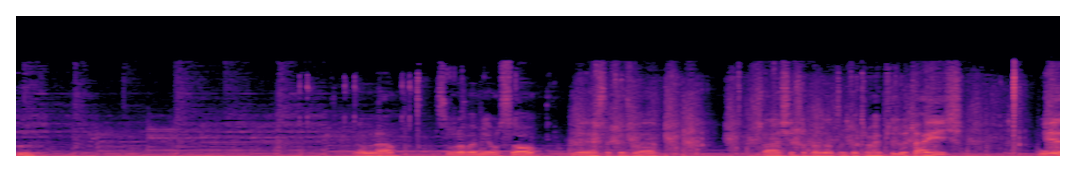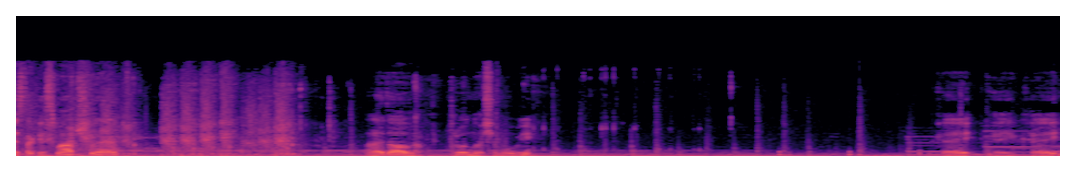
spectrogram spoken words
Hmm. Dobra, surowe mięso nie jest takie złe. Trzeba się co prawda tylko trochę przyzwyczaić. Nie jest takie smaczne. Ale dobra, trudno się mówi. Okej, okej, okej.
